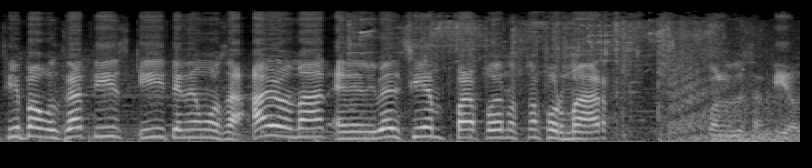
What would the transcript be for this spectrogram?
100 pavos gratis y tenemos a Iron Man en el nivel 100 para podernos transformar con los desafíos.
